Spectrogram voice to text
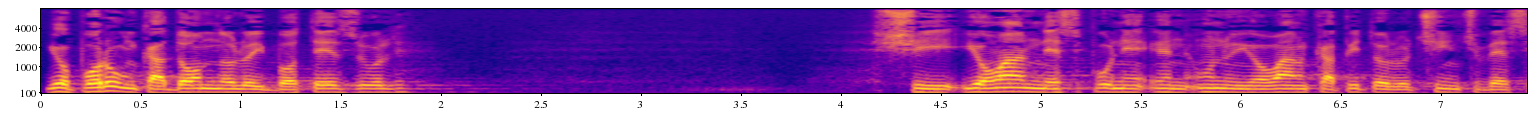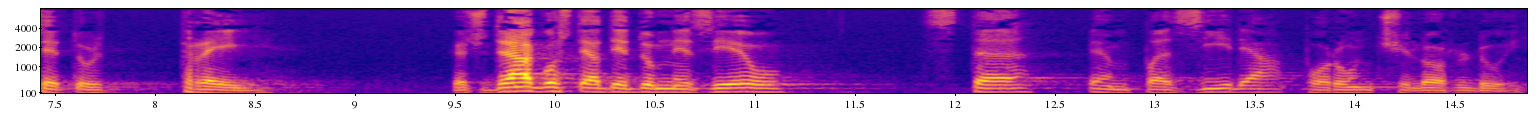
E o poruncă Domnului botezul și Ioan ne spune în 1 Ioan capitolul 5 versetul 3 căci dragostea de Dumnezeu stă în păzirea poruncilor Lui.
